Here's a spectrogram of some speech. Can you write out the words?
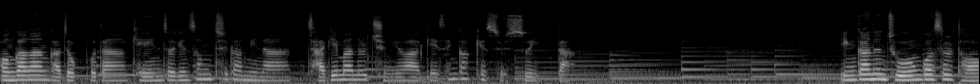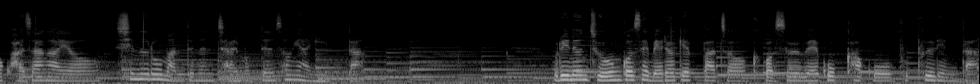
건강한 가족보다 개인적인 성취감이나 자기만을 중요하게 생각했을 수 있다. 인간은 좋은 것을 더 과장하여 신으로 만드는 잘못된 성향이 있다. 우리는 좋은 것의 매력에 빠져 그것을 왜곡하고 부풀린다.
